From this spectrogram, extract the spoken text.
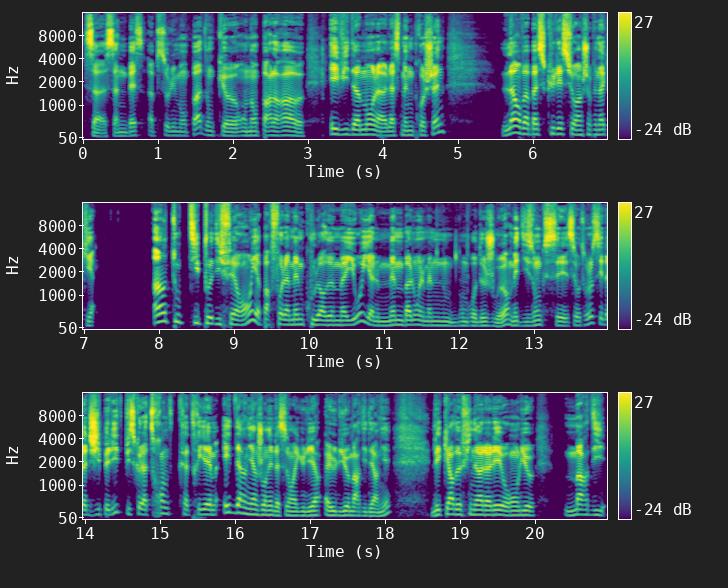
Ça, ça ne baisse absolument pas. Donc euh, on en parlera évidemment la semaine prochaine. Là, on va basculer sur un championnat qui est un tout petit peu différent. Il y a parfois la même couleur de maillot, il y a le même ballon et le même nombre de joueurs, mais disons que c'est autre chose. C'est la Jeep Elite, puisque la 34e et dernière journée de la saison régulière a eu lieu mardi dernier. Les quarts de finale aller auront lieu mardi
